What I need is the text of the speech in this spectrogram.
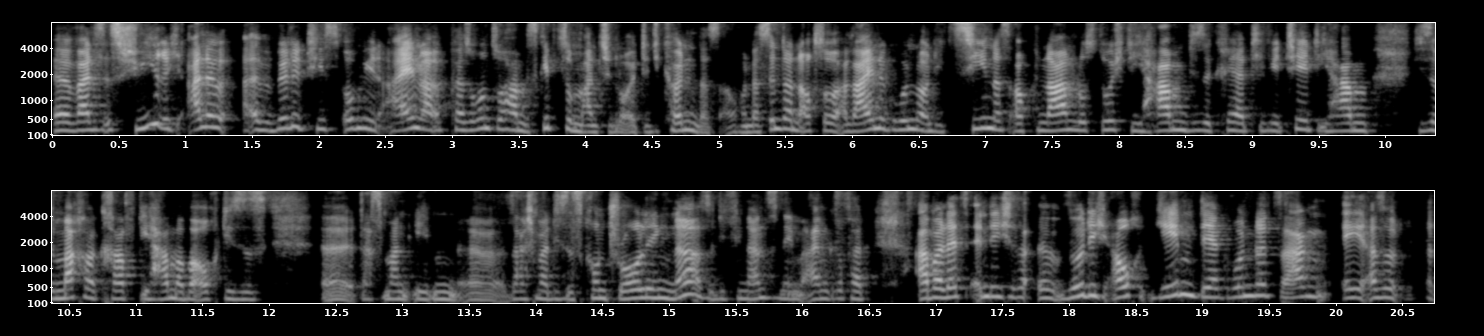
äh, weil es ist schwierig, alle Abilities irgendwie in einer Person zu haben. Es gibt so manche Leute, die können das auch. Und das sind dann auch so alleine Gründer und die ziehen das auch gnadenlos durch. Die haben diese Kreativität, die haben diese Macherkraft, die haben aber auch dieses, äh, dass man eben, äh, sag ich mal, dieses Controlling, ne, also die Finanzen neben einem Griff hat. Aber letztendlich äh, würde ich auch jedem, der gründet, sagen, ey, also äh,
